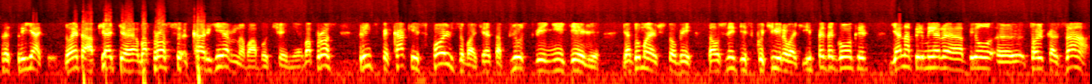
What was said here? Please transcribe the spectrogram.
предприятий. Но это опять э, вопрос карьерного обучения, вопрос в принципе, как использовать это плюс две недели, я думаю, что мы должны дискутировать и педагоги. Я, например, э, был э, только за,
